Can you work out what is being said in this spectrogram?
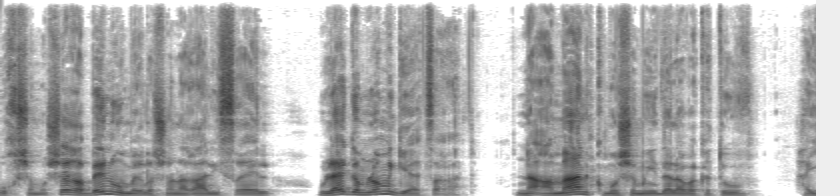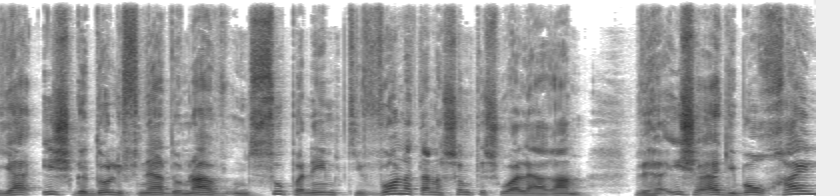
וכשמשה רבנו אומר לשון הרע על ישראל, אולי גם לא מגיע צרת. נעמן, כמו שמעיד עליו הכתוב, היה איש גדול לפני אדוניו, ונשוא פנים, כי בו נתן השם תשועה לארם, והאיש היה גיבור חיל,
